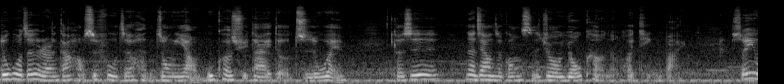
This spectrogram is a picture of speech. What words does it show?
如果这个人刚好是负责很重要、不可取代的职位，可是那这样子公司就有可能会停摆。所以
